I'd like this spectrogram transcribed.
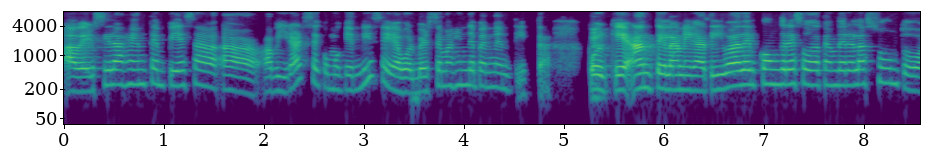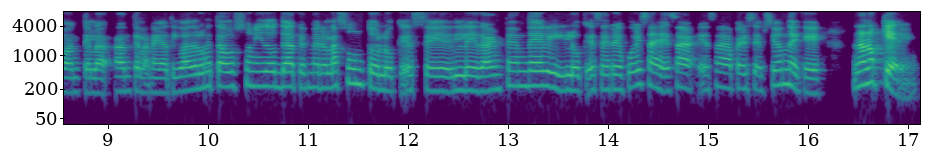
a ver si la gente empieza a, a virarse, como quien dice, y a volverse más independentista. Porque ante la negativa del Congreso de atender el asunto, ante la, ante la negativa de los Estados Unidos de atender el asunto, lo que se le da a entender y lo que se refuerza es esa, esa percepción de que no nos quieren.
